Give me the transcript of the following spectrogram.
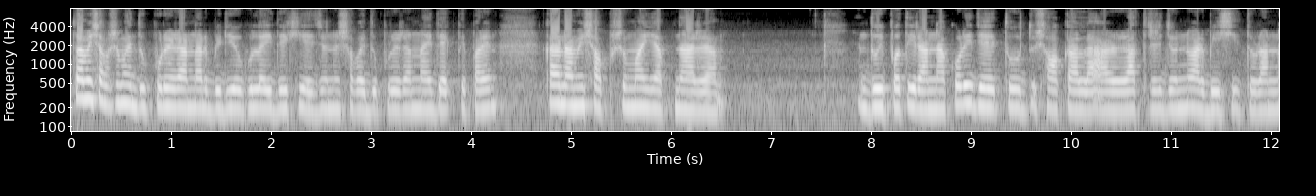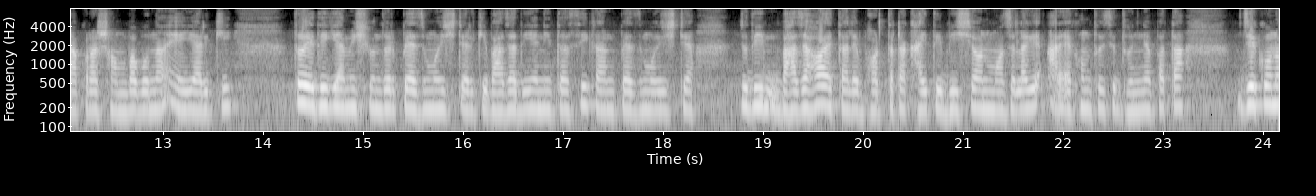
তো আমি সবসময় দুপুরে রান্নার ভিডিওগুলোই দেখি এই জন্য সবাই দুপুরে রান্নাই দেখতে পারেন। কারণ আমি সবসময় আপনার দুই পতি রান্না করি, যেহেতু সকাল আর রাত্রের জন্য আর বেশি তো রান্না করা সম্ভব না, এই আর কি। তো এদিকে আমি সুন্দর পেঁয়াজ মরিচটা আর কি ভাজা দিয়ে নিতেছি, কারণ পেঁয়াজ মরিচটা যদি ভাজা হয় তাহলে ভর্তাটা খাইতে ভীষণ মজা লাগে। আর এখন তো হচ্ছে ধনিয়া পাতা। যে কোনো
